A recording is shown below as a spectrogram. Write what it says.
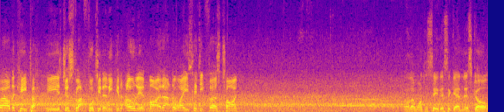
Well, the keeper, he is just flat-footed and he can only admire that, the way he's hit it first time. Well, they want to see this again, this goal.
